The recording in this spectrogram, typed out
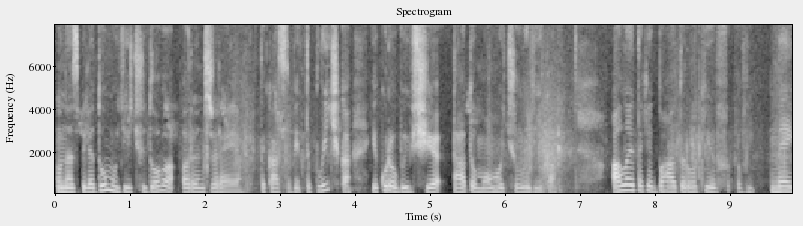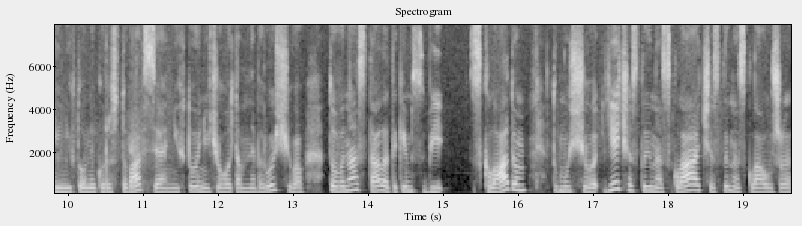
У нас біля дому є чудова оранжерея, така собі тепличка, яку робив ще тато мого чоловіка. Але так як багато років нею ніхто не користувався, ніхто нічого там не вирощував, то вона стала таким собі складом, тому що є частина скла, частина скла вже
